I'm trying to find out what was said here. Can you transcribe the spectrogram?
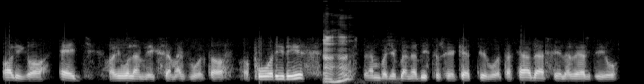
Aliga egy, ha jól emlékszem, ez volt a, a póri rész. Aha. Most nem vagyok benne biztos, hogy a kettő volt a kádárféle verzió,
